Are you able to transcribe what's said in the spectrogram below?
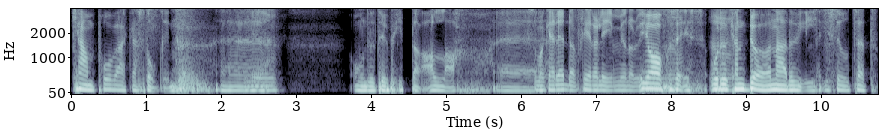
kan påverka storyn. Eh, Ja. Om du typ hittar alla. Eh, Så man kan rädda flera liv menar du? Ja, precis. Och du kan dö när du vill i stort sett.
